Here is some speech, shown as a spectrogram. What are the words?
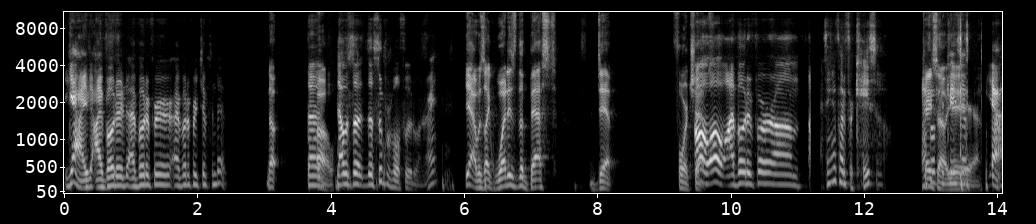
Yeah, I, I voted. I voted for. I voted for chips and dip. No. The, Oh. that was the the Super Bowl food one, right? Yeah, it was like, what is the best dip for chips? Oh, oh, I voted for. Um, I think I voted for queso. Vote for queso. Yeah, yeah, yeah. Yeah.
